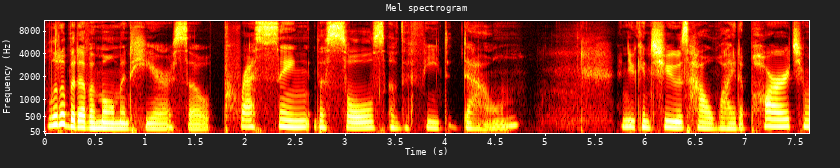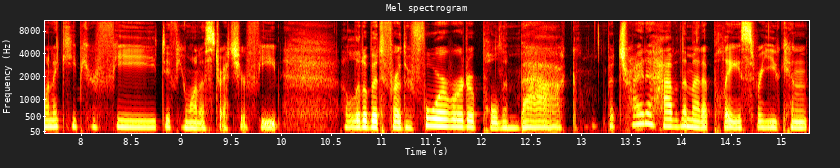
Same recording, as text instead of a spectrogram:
little bit of a moment here. So, pressing the soles of the feet down. And you can choose how wide apart you want to keep your feet, if you want to stretch your feet a little bit further forward or pull them back but try to have them at a place where you can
